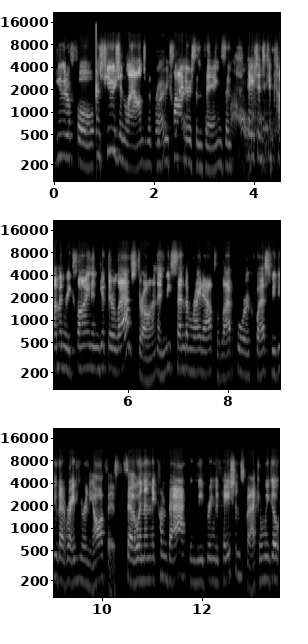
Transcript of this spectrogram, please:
beautiful infusion lounge with right. recliners and things and wow. patients can come and recline and get their labs drawn and we send them right out to LabCorp request we do that right here in the office so and then they come back and we bring the patients back and we go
